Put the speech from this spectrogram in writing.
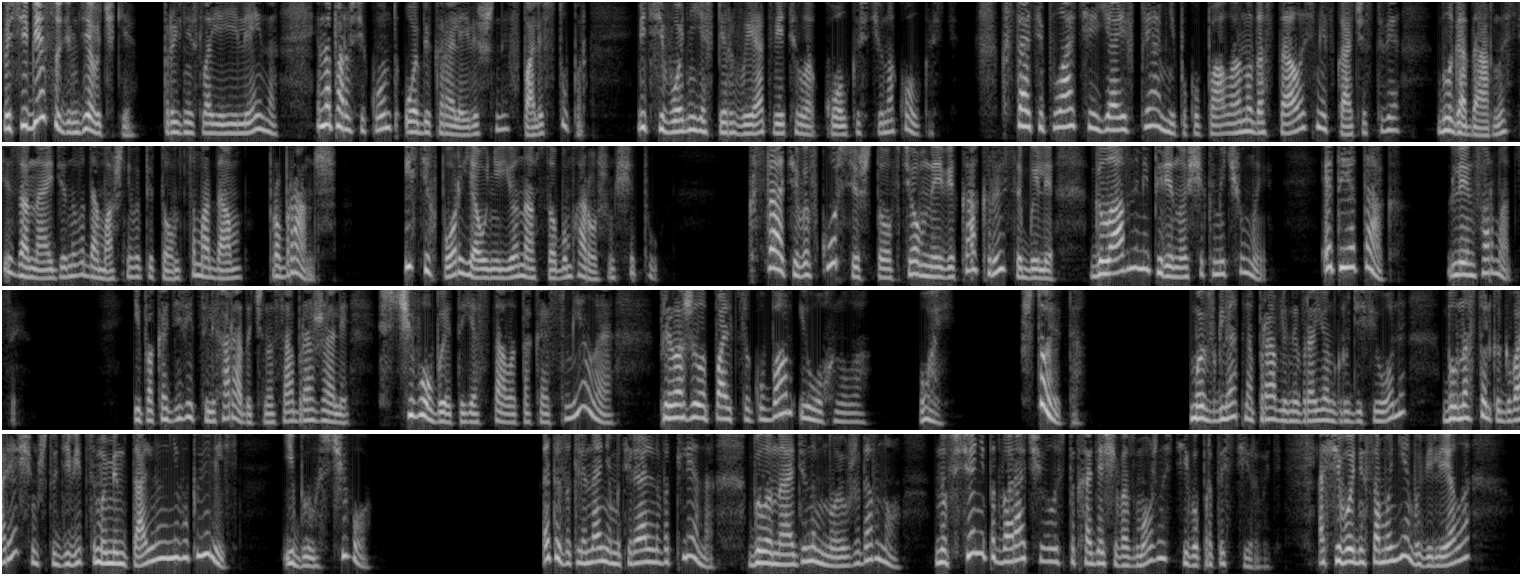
«По себе судим, девочки», произнесла ей Елейна, и на пару секунд обе королевишны впали в ступор, ведь сегодня я впервые ответила колкостью на колкость. Кстати, платье я и впрямь не покупала, оно досталось мне в качестве благодарности за найденного домашнего питомца мадам пробранш. И с тех пор я у нее на особом хорошем счету. Кстати, вы в курсе, что в темные века крысы были главными переносчиками чумы? Это я так, для информации. И пока девицы лихорадочно соображали, с чего бы это я стала такая смелая, приложила пальцы к губам и охнула. «Ой, что это?» Мой взгляд, направленный в район груди Фионы, был настолько говорящим, что девицы моментально на него повелись. И было с чего. Это заклинание материального тлена было найдено мной уже давно, но все не подворачивалось подходящей возможности его протестировать. А сегодня само небо велело,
